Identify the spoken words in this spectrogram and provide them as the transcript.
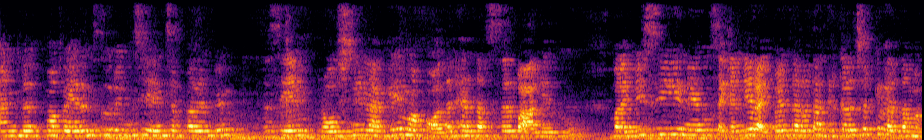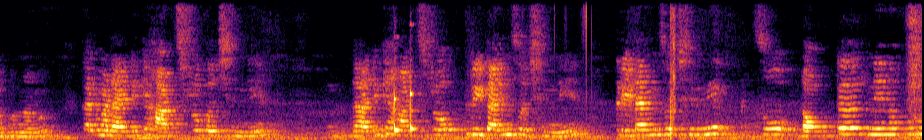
అండ్ మా పేరెంట్స్ గురించి ఏం చెప్పాలంటే సేమ్ రోషిని లాగే మా ఫాదర్ హెల్త్ అస్సలు బాగాలేదు బైపీసీ నేను సెకండ్ ఇయర్ అయిపోయిన తర్వాత అగ్రికల్చర్కి వెళ్దాం అనుకున్నాను. కానీ మా డాడీకి హార్ట్ స్ట్రోక్ వచ్చింది. డాడీకి హార్ట్ స్ట్రోక్ త్రీ టైమ్స్ వచ్చింది. త్రీ టైమ్స్ వచ్చింది. సో డాక్టర్ నేను అప్పుడు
